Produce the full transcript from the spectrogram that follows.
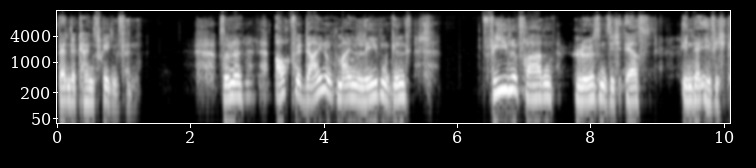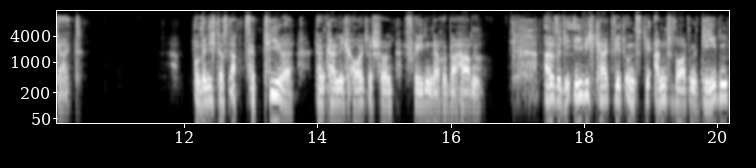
werden wir keinen Frieden finden. Sondern auch für dein und mein Leben gilt, viele Fragen lösen sich erst in der Ewigkeit. Und wenn ich das akzeptiere, dann kann ich heute schon Frieden darüber haben. Also die Ewigkeit wird uns die Antworten geben,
